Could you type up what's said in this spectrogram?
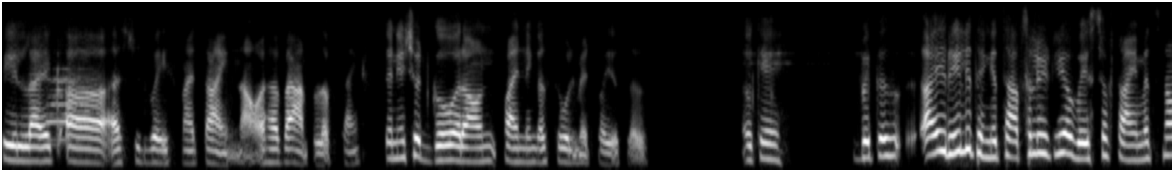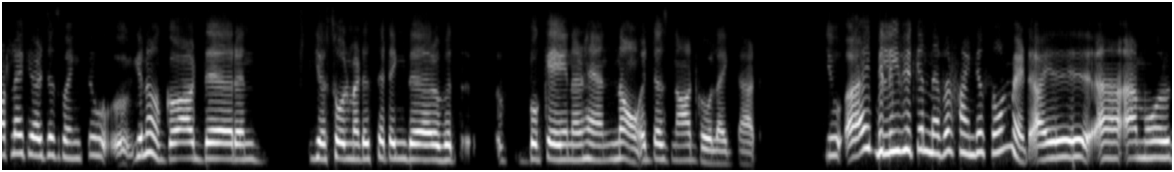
feel like uh, I should waste my time now, I have ample of time, then you should go around finding a soulmate for yourself. Okay, because I really think it's absolutely a waste of time. It's not like you're just going to, uh, you know, go out there and your soulmate is sitting there with a bouquet in her hand. No, it does not go like that. You, I believe you can never find your soulmate. I uh, am more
